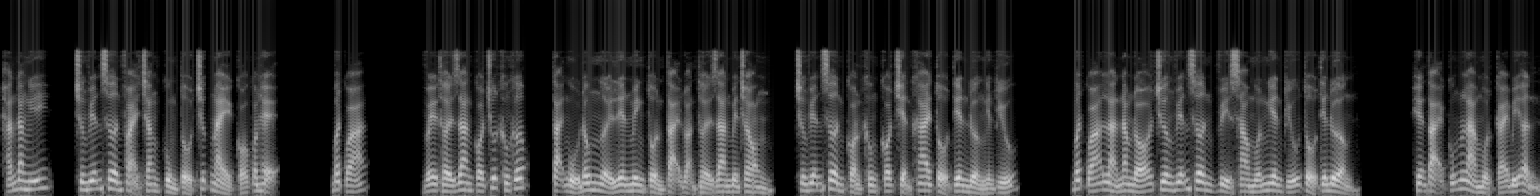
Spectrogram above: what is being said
Hắn đang nghĩ, trương viễn sơn phải chăng cùng tổ chức này có quan hệ? Bất quá về thời gian có chút không khớp, tại ngủ đông người liên minh tồn tại đoạn thời gian bên trong, trương viễn sơn còn không có triển khai tổ tiên đường nghiên cứu. Bất quá là năm đó trương viễn sơn vì sao muốn nghiên cứu tổ tiên đường? Hiện tại cũng là một cái bí ẩn,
